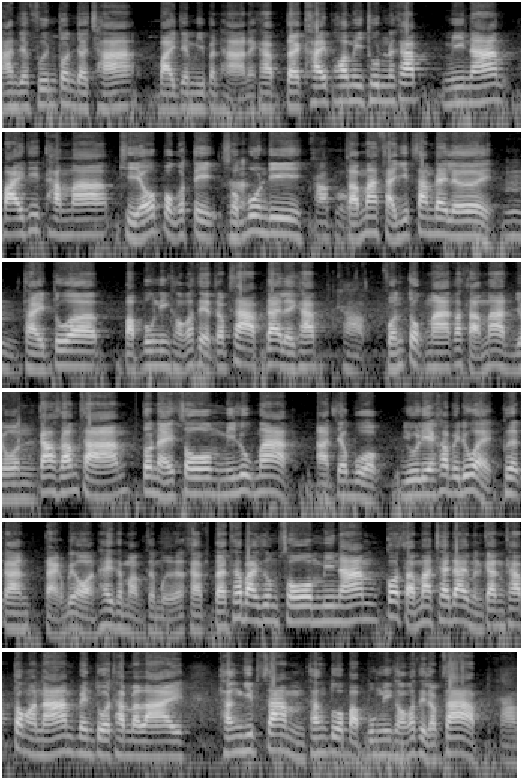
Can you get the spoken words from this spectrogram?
การจะฟื้นต้นจะช้าใบจะมีปัญหานะครับ แต่ใครพอมีทุนนะครับ มีน้ำใบที่ทำมาเขียวปกติสมบูรณ์ดีครับผมสามารถใส่ยิบซ้ำได้เลยอืมใส่ตัวปรับปรุงดินของเกษตรรับทราบได้เลยครับครับ ฝนตกมาก็สามารถโยน 933 ต้นไหนโซมมีลูกมาก อาจจะบวกยูเรียเข้าไปด้วย เพื่อการแตกใบอ่อนให้สม่ำเสมอครับแต่ถ้าใบโซมๆมีน้ำก็สามารถใช้ได้เหมือนกันครับต้องเอาน้ำเป็นตัวทำละลาย ทั้งยิบซ้ำทั้งตัวปรับปรุงดินของเกษตรรับทราบ ครับ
